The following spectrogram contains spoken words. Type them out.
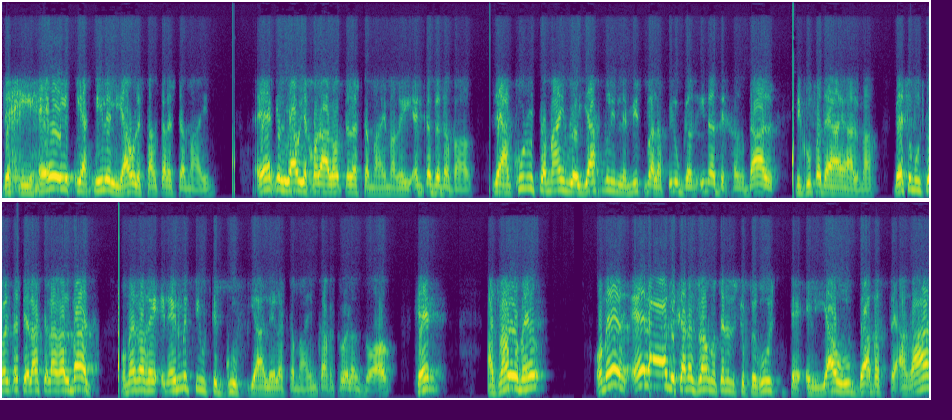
וכי היך יכיל אליהו לסרקה לשמיים, איך אליהו יכול לעלות אל השמיים? הרי אין כזה דבר. זה הכולו שמיים לא יכלין למצבל אפילו גרעינא דחרדל מגופא דאי עלמא. בעצם הוא שואל את השאלה של הרלב"ג. הוא אומר הרי אין מציאות שגוף יעלה לשמיים, ככה שואל הזוהר, כן? אז מה הוא אומר? אומר, אלא, וכאן הזוהר נותן איזשהו פירוש, שאליהו בא בסערה,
